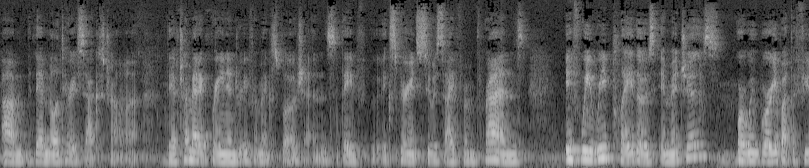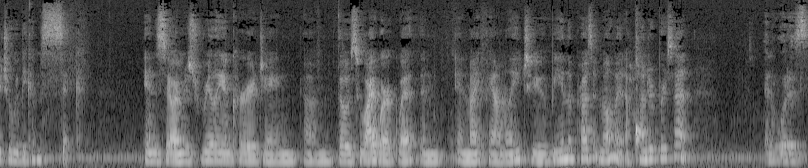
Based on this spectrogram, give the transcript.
um, they have military sex trauma, they have traumatic brain injury from explosions, they've experienced suicide from friends. If we replay those images or we worry about the future, we become sick. And so I'm just really encouraging um, those who I work with and, and my family to be in the present moment 100%. and what does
